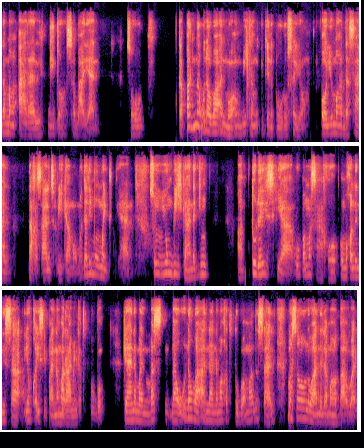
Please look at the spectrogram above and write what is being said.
ng mga aral dito sa bayan. So, kapag naunawaan mo ang wikang itinuturo sa iyo o yung mga dasal nakasalin sa wika mo, madali mong maintindihan. So, yung wika naging um, tuloy siya upang masakop o makolonisa yung kaisipan ng maraming katutubo. Kaya naman, mas nauunawaan na ng mga katutubo ang mga dasal, mas nauunawaan nila ang mga bawal.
